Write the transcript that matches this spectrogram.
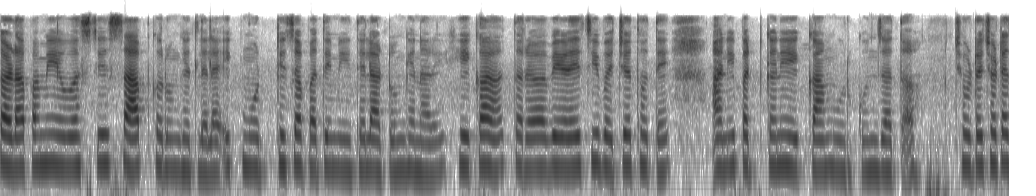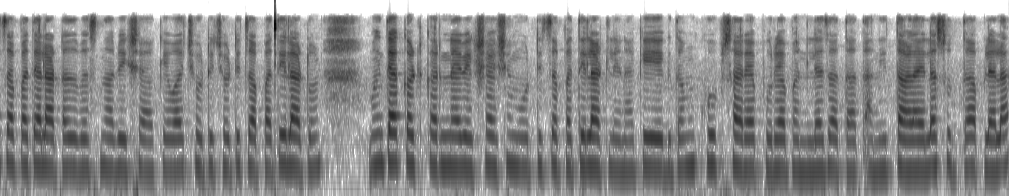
कडापा मी व्यवस्थित साफ करून घेतलेला आहे. एक मोठी चपाती मी इथे लाटून घेणार आहे. हे का? तर वेळेची बचत होते आणि पटकन एक काम उरकून जातं. छोट्या छोट्या चपात्या लाटत बसण्यापेक्षा किंवा छोटी छोटी चपाती लाटून मग त्या कट करण्यापेक्षा अशी मोठी चपाती लाटली ना की एकदम खूप साऱ्या पुऱ्या बनल्या जातात आणि तळायलासुद्धा आपल्याला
